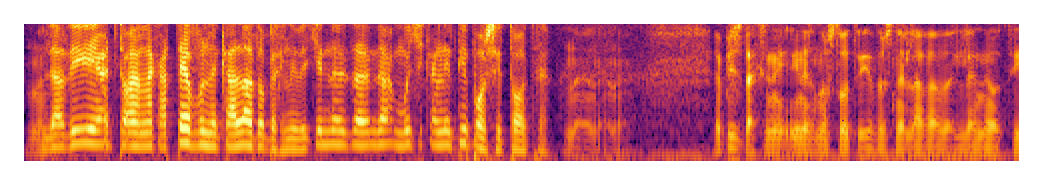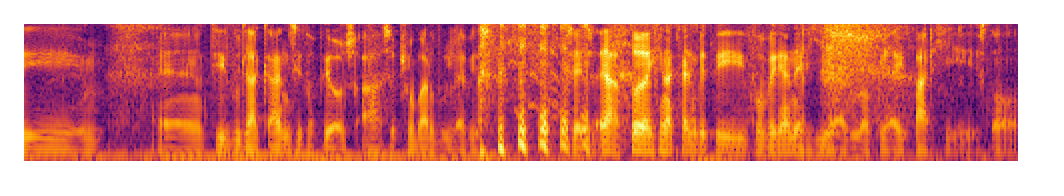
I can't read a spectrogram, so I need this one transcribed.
ναι. Δηλαδή ε, το ανακατεύουν καλά το παιχνίδι και είναι, μου είχε κάνει εντύπωση τότε. Ναι, ναι, ναι. Επίσης, εντάξει, είναι γνωστό ότι εδώ στην Ελλάδα λένε ότι ε, τι δουλειά κάνεις, ηθοποιός. Α, σε ποιο μπαρ δουλεύεις. ε, αυτό έχει να κάνει με τη φοβερή ανεργία την οποία υπάρχει στο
